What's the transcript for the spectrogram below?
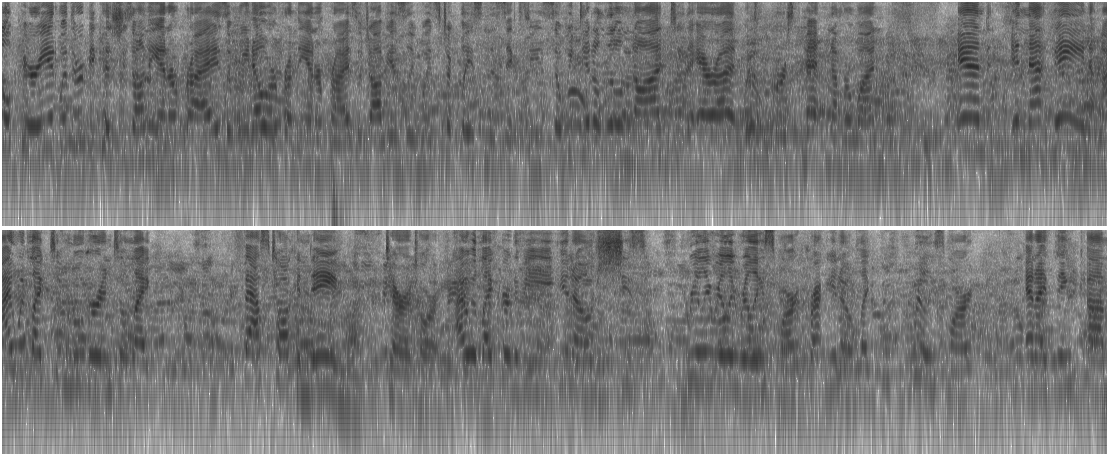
little period with her because she's on the Enterprise, and we know her from the Enterprise, which obviously was took place in the '60s. So we did a little nod to the era in which we first met. Number one, and in that vein, I would like to move her into like fast talking dame territory. I would like her to be, you know, she's really, really, really smart, you know, like really smart. And I think um,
